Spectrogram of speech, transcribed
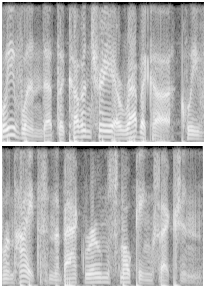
Cleveland at the Coventry Arabica, Cleveland Heights, in the back room smoking section.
